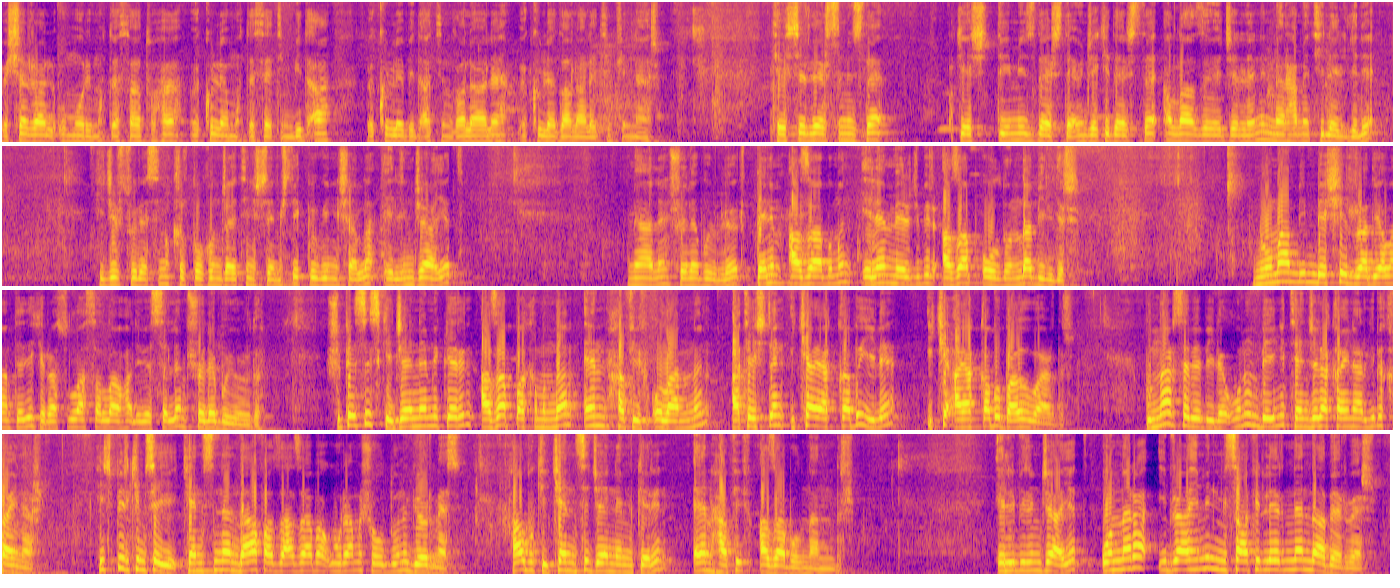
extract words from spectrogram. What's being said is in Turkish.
ve şerrel umuri muhtesatuhâ ve kulle muhtesetin bid'a ve kulle bid'atin zalâle ve kulle zalâletin finnâr. Tefsir dersimizde geçtiğimiz derste, önceki derste Allah Azze ve Celle'nin merhametiyle ilgili Hicr suresinin 49. ayetini işlemiştik. Bugün inşallah 50. ayet mealen şöyle buyuruyor. Benim azabımın elem verici bir azap olduğunu da bildir. Numan bin Beşir radıyallahu anh dedi ki Resulullah sallallahu aleyhi ve sellem şöyle buyurdu. Şüphesiz ki cehennemliklerin azap bakımından en hafif olanının ateşten iki ayakkabı ile iki ayakkabı bağı vardır. Bunlar sebebiyle onun beyni tencere kaynar gibi kaynar. Hiçbir kimseyi kendisinden daha fazla azaba uğramış olduğunu görmez. Halbuki kendisi cehennemliklerin en hafif azap olunanıdır. 51. ayet Onlara İbrahim'in misafirlerinden de haber ver.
